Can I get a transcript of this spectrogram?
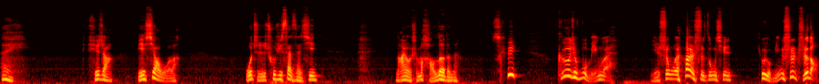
哎，学长，别笑我了，我只是出去散散心，哪有什么好乐的呢？”嘿，哥就不明白，你身为汉室宗亲，又有名师指导，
